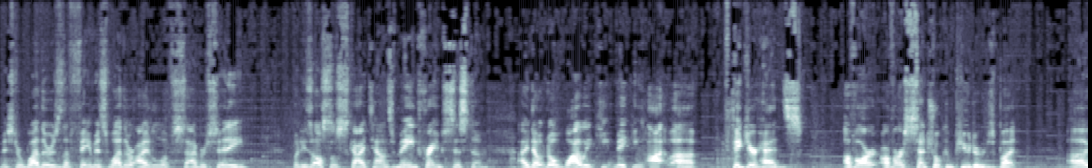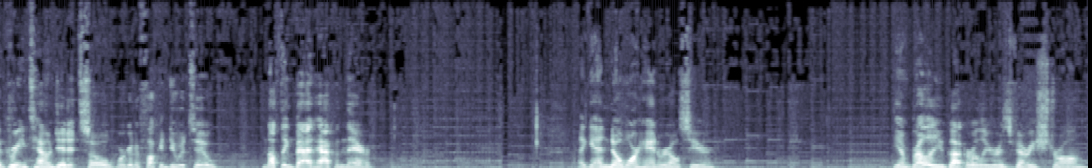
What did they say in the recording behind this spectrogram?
Mr. Weather is the famous weather idol of Cyber City, but he's also Skytown's mainframe system. I don't know why we keep making uh, uh figureheads of our of our central computers, but Uh, Greentown did it, so we're gonna fucking do it too. Nothing bad happened there. Again, no more handrails here. The umbrella you got earlier is very strong.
